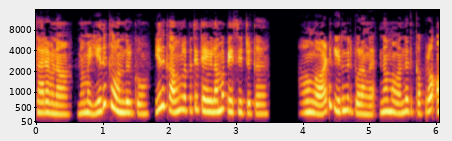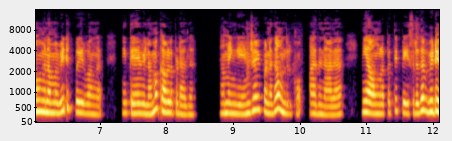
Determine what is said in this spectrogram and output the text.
சரவணா நம்ம எதுக்கு வந்திருக்கோம்? எதுக்கு அவங்கள பத்தி தேவையில்லாம பேசிட்டு இருக்க? அவங்க வாட்டுக்கு இருந்துட்டு போறாங்க. நம்ம வந்ததுக்கு அப்புறம் அவங்க நம்ம வீட்டுக்கு போயிடுவாங்க நீ தேவையில்லாம கவலைப்படாத. நம்ம இங்க என்ஜாய் பண்ண தான் வந்திருக்கோம். அதனால நீ அவங்கள பத்தி பேசுறத விடு.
